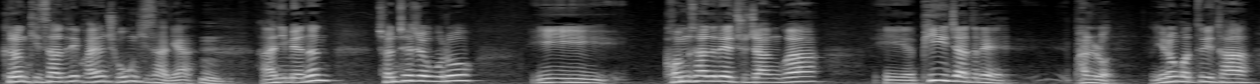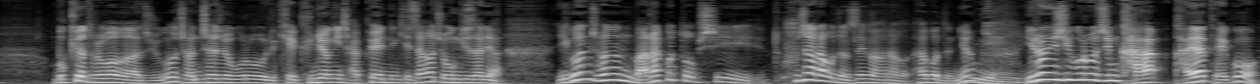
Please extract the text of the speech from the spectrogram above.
그런 기사들이 과연 좋은 기사냐 음. 아니면은 전체적으로 이 검사들의 주장과 이 피의자들의 반론 이런 것들이 다 묶여 들어가 가지고 전체적으로 이렇게 균형이 잡혀 있는 기사가 좋은 기사냐 이건 저는 말할 것도 없이 후자라고 저는 생각을 하거든요. 예, 예. 이런 식으로 지금 가, 가야 되고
